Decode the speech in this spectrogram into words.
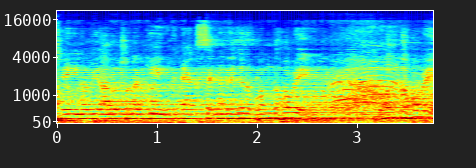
সেই নবীর আলোচনা কি এক সেকেন্ডের জন্য বন্ধ হবে? বন্ধ হবে।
